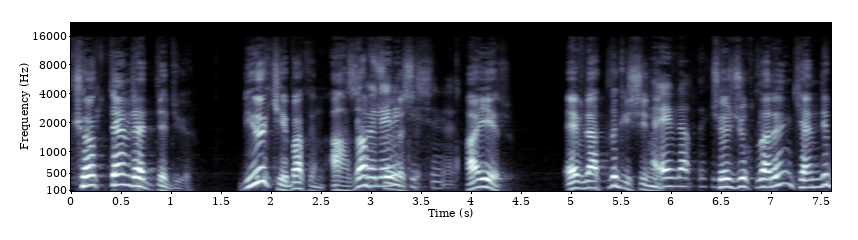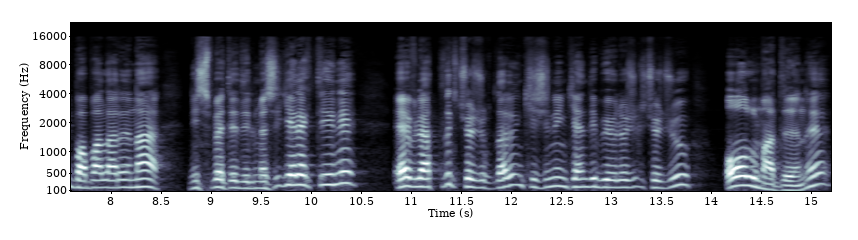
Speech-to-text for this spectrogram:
kökten reddediyor. Diyor ki bakın Ahzab Kölelik suresi. işini. Hayır. Evlatlık işini Ha, evlatlık işini. çocukların kendi babalarına nispet edilmesi gerektiğini, evlatlık çocukların kişinin kendi biyolojik çocuğu olmadığını,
